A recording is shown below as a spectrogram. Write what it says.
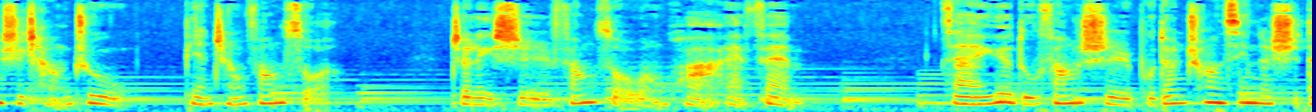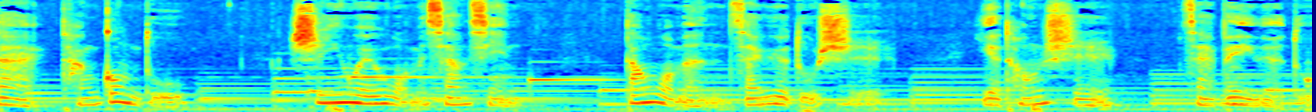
定是常驻，变成方所。这里是方所文化 FM。在阅读方式不断创新的时代，谈共读，是因为我们相信，当我们在阅读时，也同时在被阅读。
